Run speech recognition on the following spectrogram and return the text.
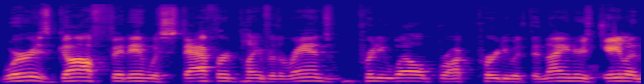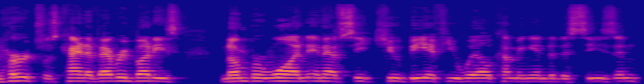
Where is Goff fit in with Stafford playing for the Rams pretty well? Brock Purdy with the Niners. Jalen Hurts was kind of everybody's number one NFC QB, if you will, coming into the season.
